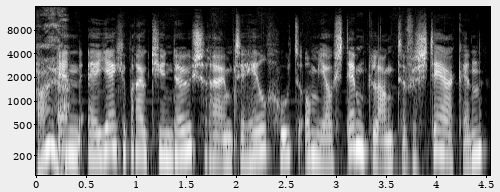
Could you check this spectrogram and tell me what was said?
Ah, ja. En jij gebruikt je neusruimte heel goed om jouw stemklank te versterken.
